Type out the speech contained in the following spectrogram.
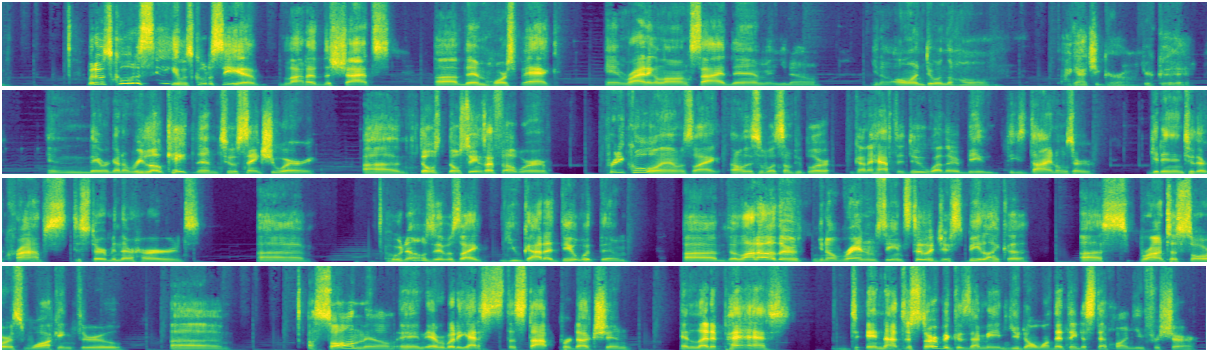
but it was cool to see. It was cool to see a lot of the shots of them horseback and riding alongside them, and you know, you know, Owen doing the whole "I got you, girl, you're good," and they were gonna relocate them to a sanctuary. Uh, those those scenes I felt were pretty cool, and it was like, oh, this is what some people are gonna have to do, whether it be these dinos or getting into their crops, disturbing their herds. Uh who knows? It was like you gotta deal with them. Uh a lot of other you know random scenes too would just be like a a brontosaurus walking through uh a sawmill and everybody got to stop production and let it pass and not disturb it because i mean you don't want that thing to step on you for sure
